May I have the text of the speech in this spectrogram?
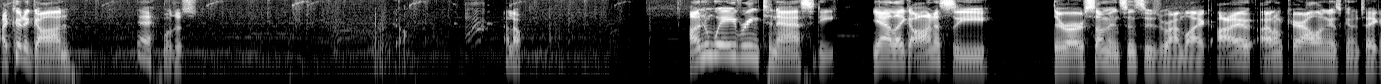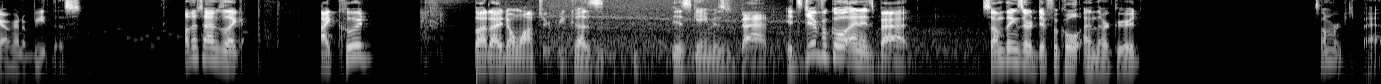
I could have gone. Eh, we'll just... There we go. Hello. Unwavering tenacity. Yeah, like, honestly, there are some instances where I'm like, I, I don't care how long it's going to take, I'm going to beat this. Other times, like, I could, but I don't want to because this game is bad. It's difficult and it's bad. Some things are difficult and they're good. Some are just bad.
